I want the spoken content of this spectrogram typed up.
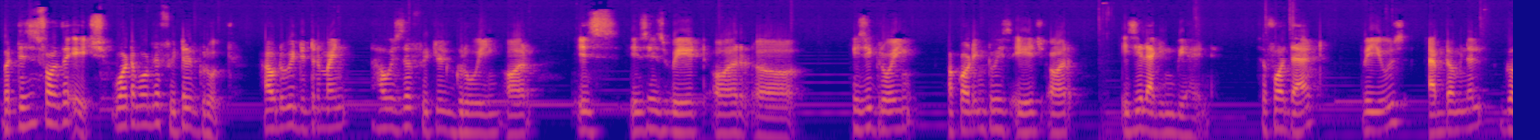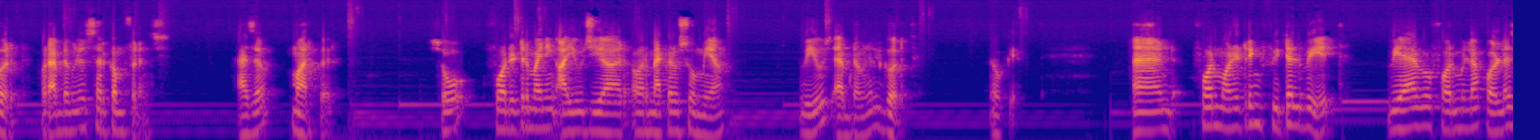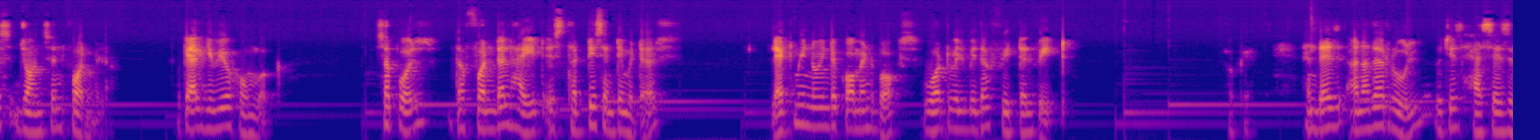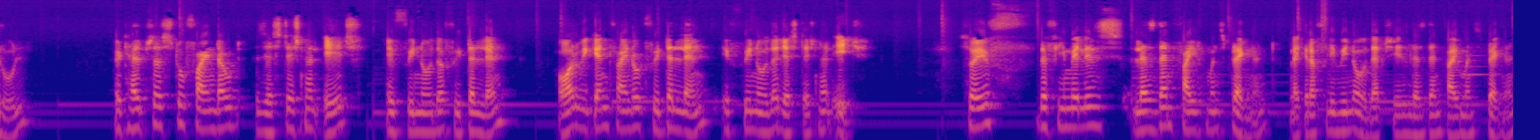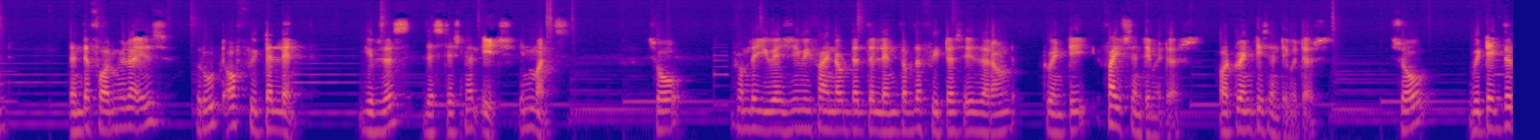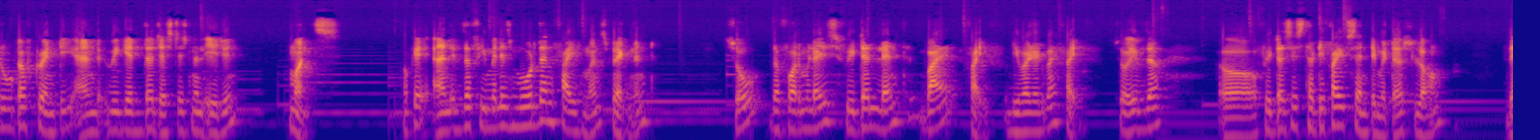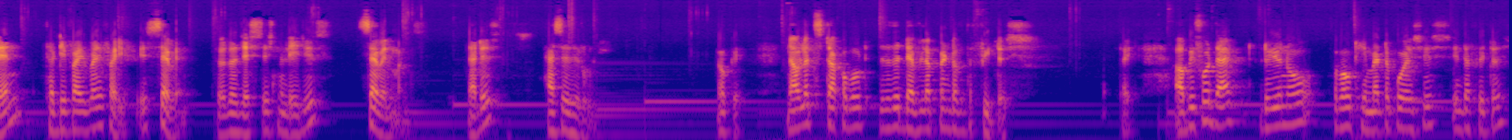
But this is for the age. What about the fetal growth? How do we determine how is the fetal growing or is is his weight or uh, is he growing according to his age or is he lagging behind? So for that we use abdominal girth or abdominal circumference as a marker. So for determining IUGR or macrosomia, we use abdominal girth. Okay. And for monitoring fetal weight, we have a formula called as Johnson formula. Okay, I'll give you a homework. Suppose the fundal height is 30 centimeters. Let me know in the comment box what will be the fetal weight. And there's another rule which is Haase's rule. It helps us to find out gestational age if we know the fetal length or we can find out fetal length if we know the gestational age. So if the female is less than 5 months pregnant, like roughly we know that she is less than 5 months pregnant, then the formula is root of fetal length gives us gestational age in months. So from the USG we find out that the length of the fetus is around 25 centimeters or 20 centimeters. So we take the root of 20 and we get the gestational age in months. Okay, and if the female is more than 5 months pregnant, so the formula is fetal length by 5 divided by 5. So if the uh, fetus is 35 centimeters long, then 35 by 5 is 7. So the gestational age is 7 months. That is Haase's rule. Okay. Now let's talk about the development of the fetus right. Uh, before that do you know about hematopoiesis in the fetus?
